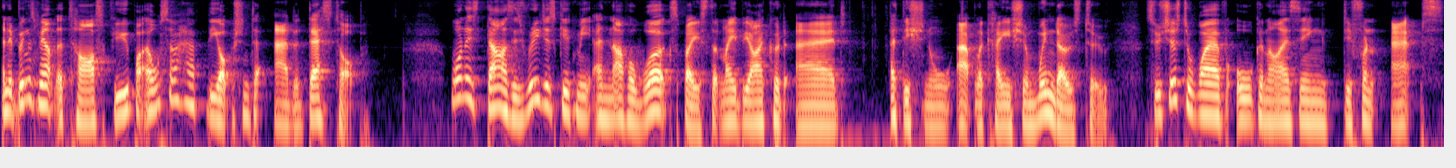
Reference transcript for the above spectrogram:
And it brings me up the task view, but I also have the option to add a desktop. What this does is really just give me another workspace that maybe I could add additional application windows to. So it's just a way of organizing different apps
